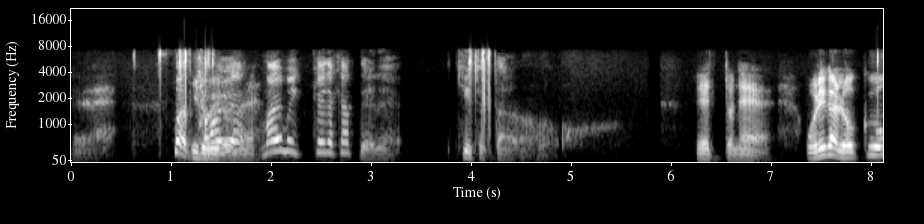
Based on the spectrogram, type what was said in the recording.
えまあ、いろいろね前も1回だけあったよね。消えちゃったの。ーえっとね、俺が録音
